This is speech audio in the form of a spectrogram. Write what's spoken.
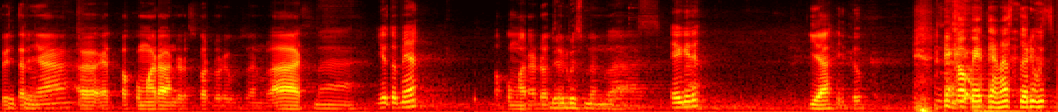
Twitternya eh, @pakumara underscore 2019 nah. YouTube-nya? pakumara.2019 Ya gitu. Iya itu. DKP Tenas 2019.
